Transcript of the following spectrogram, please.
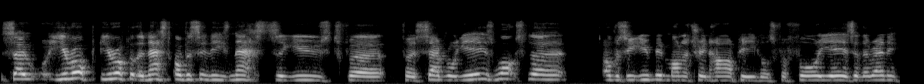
so you're up. You're up at the nest. Obviously, these nests are used for for several years. What's the obviously you've been monitoring harpy eagles for four years. Are there any?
